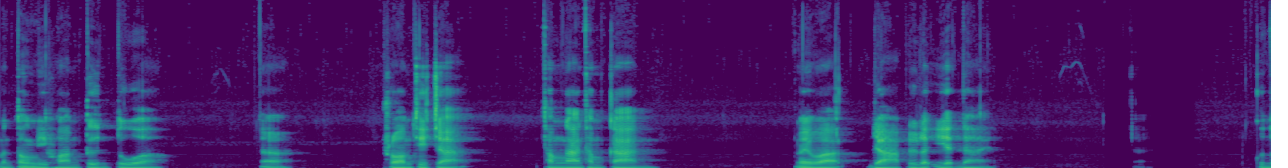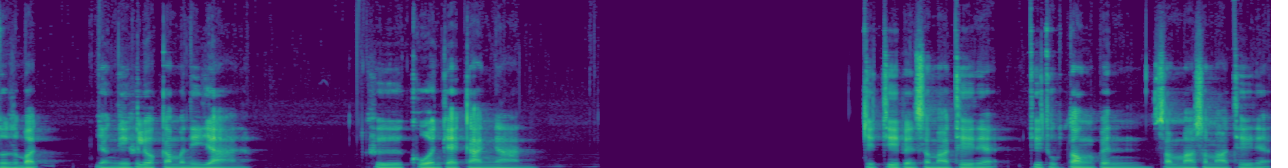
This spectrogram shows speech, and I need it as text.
มันต้องมีความตื่นตัว พร้อมที่จะทำงานทำการ ไม่ว่าหยาบหรือละเอียดได้ คุณสมบัติอย่างนี้เขาเรียกว่ากรรมนิยานะคือควรแก่การงาน จิตที่เป็นสมาธิเนี่ยที่ถูกต้องเป็นสัมมาสมาธิเนี่ย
